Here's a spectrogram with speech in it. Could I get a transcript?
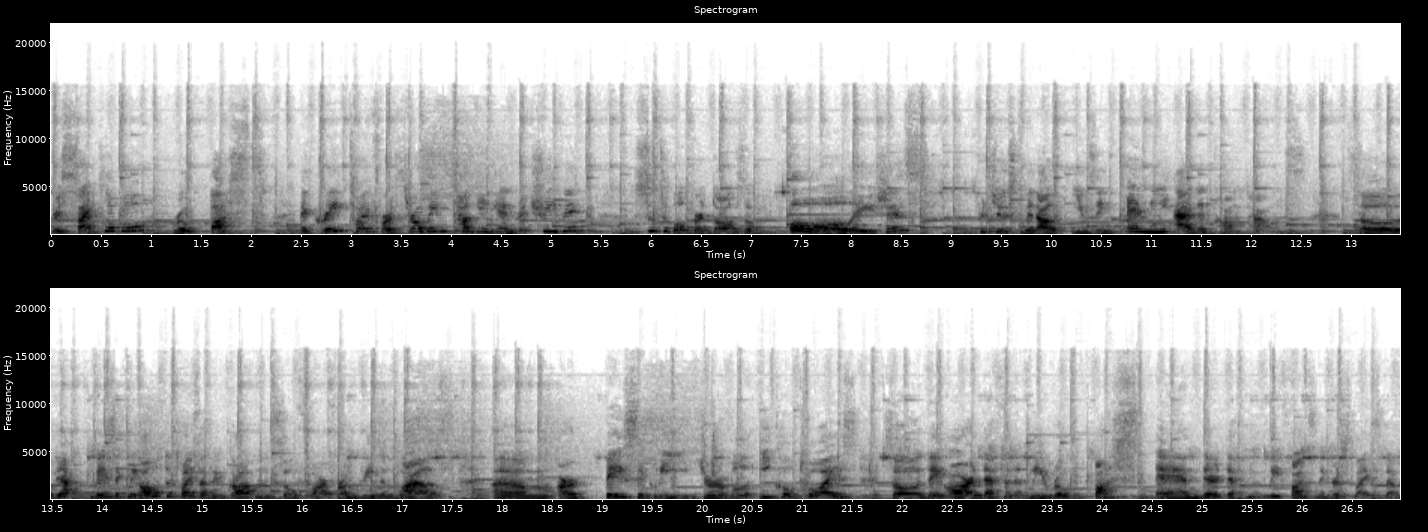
recyclable, robust, a great toy for throwing, tugging, and retrieving, suitable for dogs of all ages, produced without using any added compounds. So yeah, basically all of the toys that we've gotten so far from Green and Wilds um, are basically durable eco toys. So they are definitely robust and they're definitely fun. Snickers likes them.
